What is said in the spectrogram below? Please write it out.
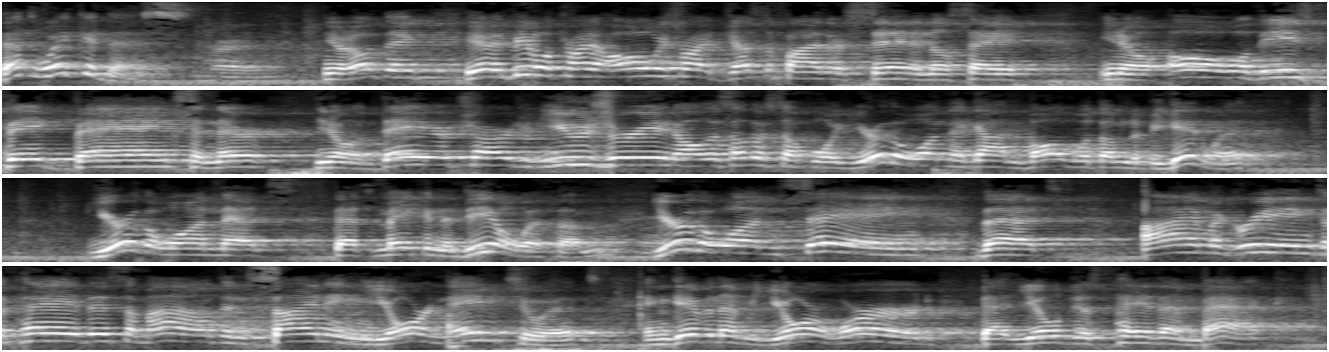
That's wickedness. Right. You know, don't think. You know, people try to always try to justify their sin, and they'll say, you know, oh well, these big banks and they're, you know, they are charging usury and all this other stuff. Well, you're the one that got involved with them to begin with. You're the one that's that's making the deal with them. You're the one saying that I'm agreeing to pay this amount and signing your name to it and giving them your word that you'll just pay them back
